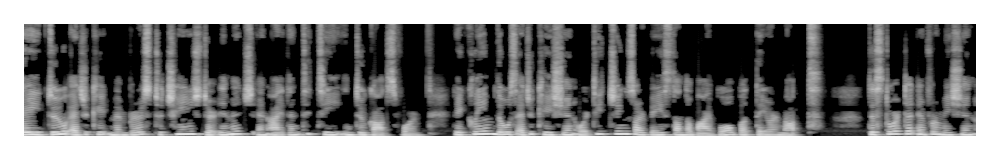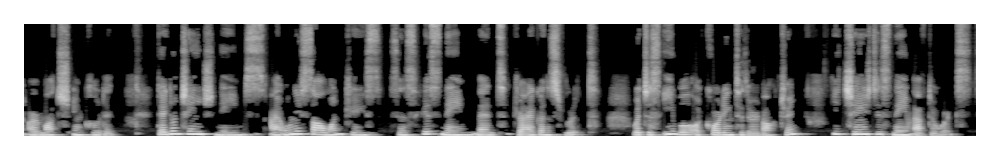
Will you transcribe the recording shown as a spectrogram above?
They do educate members to change their image and identity into God's form. They claim those education or teachings are based on the Bible, but they are not. Distorted information are much included. They don't change names. I only saw one case since his name meant dragon's root. which is evil according to their doctrine, he changed his name afterwards.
